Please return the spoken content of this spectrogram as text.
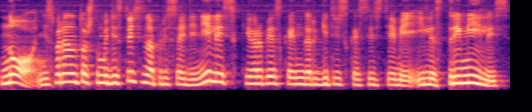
Но, несмотря на то, что мы действительно присоединились к европейской энергетической системе или стремились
